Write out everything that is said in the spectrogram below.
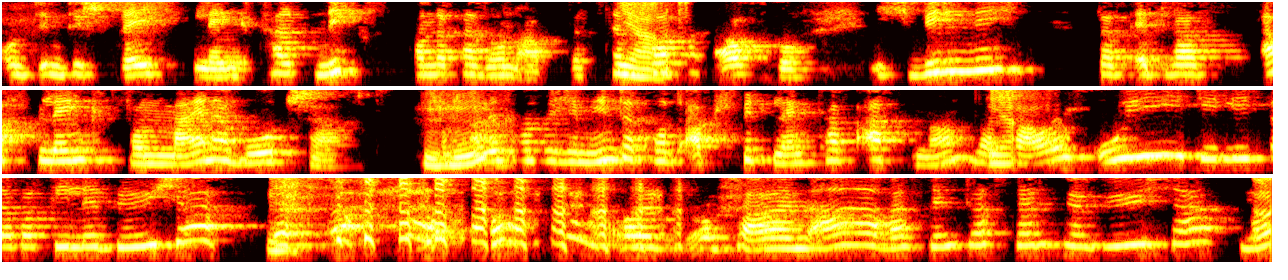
und im Gespräch lenkt halt nichts von der Person ab. Das ist im ja. Vortrag auch so. Ich will nicht, dass etwas ablenkt von meiner Botschaft. Mhm. Und alles, was sich im Hintergrund abspielt, lenkt halt ab. Ne? Da ja. schaue ich, ui, die liest aber viele Bücher. und, und schaue dann, ah, was sind das denn für Bücher? Ne?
